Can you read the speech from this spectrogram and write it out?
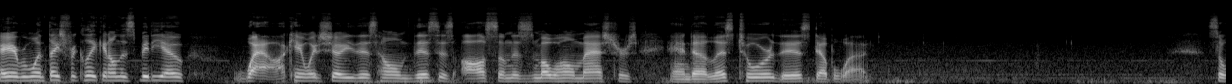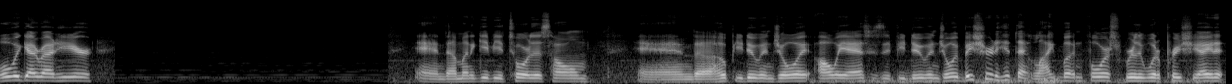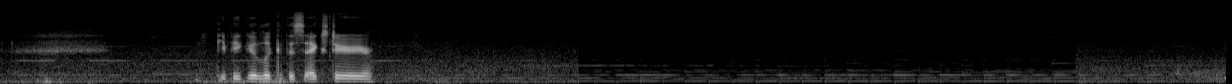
Hey everyone, thanks for clicking on this video. Wow, I can't wait to show you this home. This is awesome. This is Mobile Home Masters, and uh, let's tour this double wide. So what we got right here, and I'm gonna give you a tour of this home, and I uh, hope you do enjoy. All we ask is if you do enjoy, be sure to hit that like button for us. Really would appreciate it. Give you a good look at this exterior.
